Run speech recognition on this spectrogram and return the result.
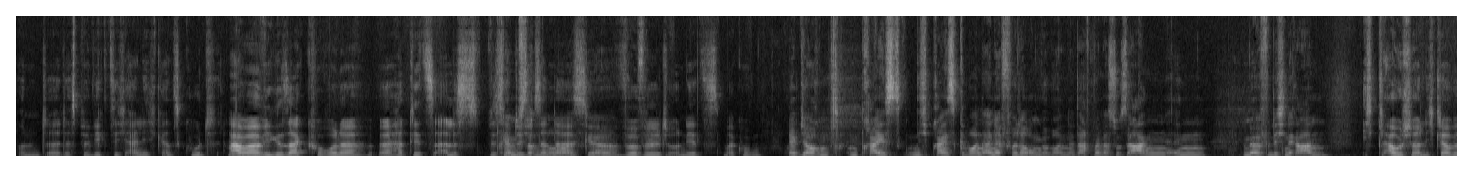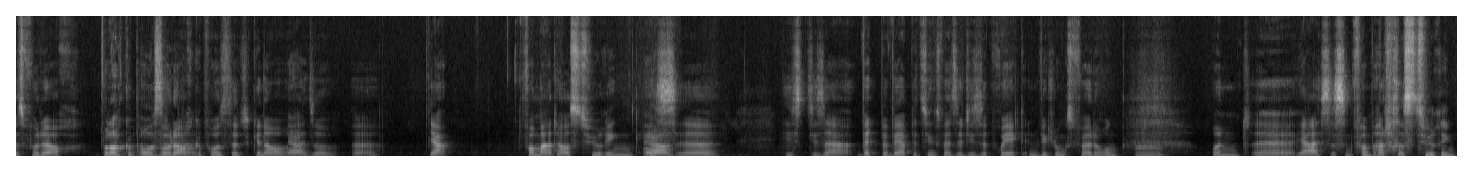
Und äh, das bewegt sich eigentlich ganz gut. Mhm. Aber wie gesagt, Corona äh, hat jetzt alles ein bisschen Bremst durcheinander aus, ja. gewürfelt und jetzt mal gucken. Ihr habt ja auch einen, einen Preis, nicht Preis gewonnen, eine Förderung gewonnen. ne? Darf man das so sagen in, im öffentlichen Rahmen? Ich glaube schon, ich glaube, es wurde auch Wurde auch gepostet. wurde ne? auch gepostet, genau. Ja. Also, äh, ja, Formate aus Thüringen Ja. hieß, äh, hieß dieser Wettbewerb beziehungsweise diese Projektentwicklungsförderung. Mhm. Und äh, ja, es ist ein Format aus Thüringen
